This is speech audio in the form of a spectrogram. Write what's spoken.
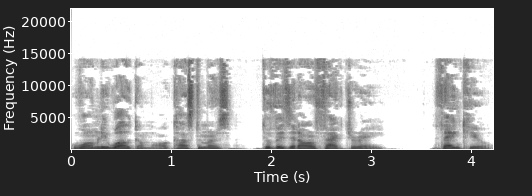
Warmly welcome all customers to visit our factory. Thank you.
